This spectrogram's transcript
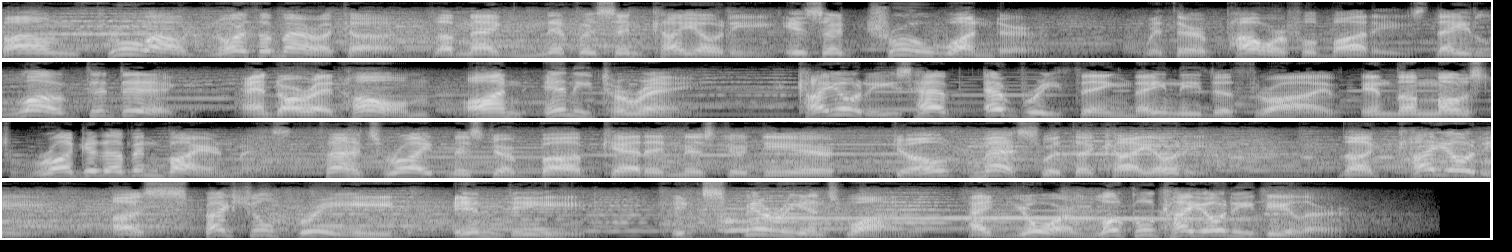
Found throughout North America, the magnificent coyote is a true wonder. With their powerful bodies, they love to dig and are at home on any terrain. Coyotes have everything they need to thrive in the most rugged of environments. That's right, Mr. Bobcat and Mr. Deer. Don't mess with the coyote. The coyote, a special breed indeed. Experience one at your local Kioti dealer.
